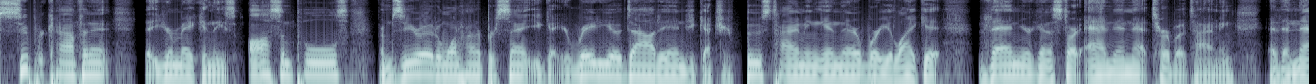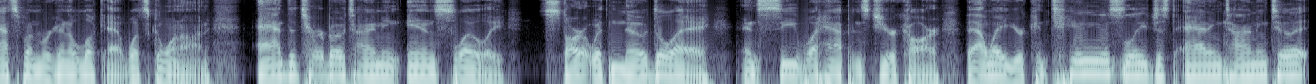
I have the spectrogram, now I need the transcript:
super confident that you're making these awesome pulls from zero to 100%. You got your radio dialed in, you got your boost timing in there where you like it. Then you're going to start adding in that turbo timing. And then that's when we're going to look at what's going on. add the turbo timing in slowly. Start with no delay and see what happens to your car. That way, you're continuously just adding timing to it,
